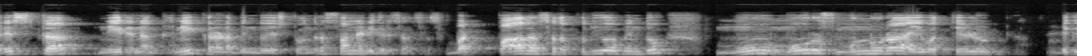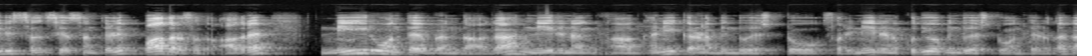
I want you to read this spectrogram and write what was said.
ಗರಿಷ್ಠ, ನೀರಿನ ಘನೀಕರಣ ಬಿಂದು ಎಷ್ಟು ಅಂದರೆ ಸೊನ್ನೆ ಡಿಗ್ರಿ ಸೆಲ್ಸಿಯಸ್ ಬಟ್ ಪಾದರಸದ ಕುದಿಯೋ ಬಿಂದು ಮೂರು, ಮುನ್ನೂರ ಐವತ್ತೇಳು ಡಿಗ್ರಿ ಸೆಲ್ಸಿಯಸ್ ಅಂತೇಳಿ ಪಾದರಸದು. ಆದರೆ ನೀರು ಅಂತ ಬಂದಾಗ ನೀರಿನ ಘನೀಕರಣ ಬಿಂದು ಎಷ್ಟು ಸಾರಿ ನೀರಿನ ಕುದಿಯೋ ಬಿಂದು ಎಷ್ಟು ಅಂತ ಹೇಳಿದಾಗ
